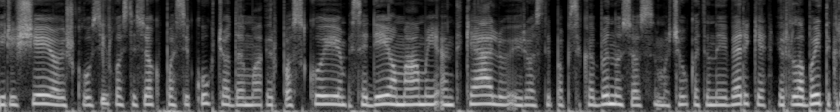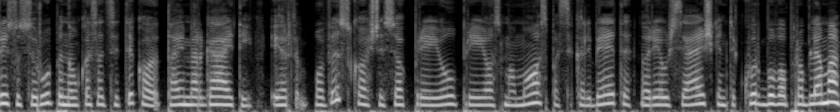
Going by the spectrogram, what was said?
ir išėjo iš klausyklos tiesiog pasikūkčiodama ir paskui sėdėjo mamai ant kelių ir jos taip apsikabinusios, mačiau, kad jinai verkė ir labai tikrai susirūpinau, kas atsitiko tai mergaitiai. Ir po visko aš tiesiog prieėjau prie jos mamos pasikalbėti, norėjau išsiaiškinti, kur buvo problema.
